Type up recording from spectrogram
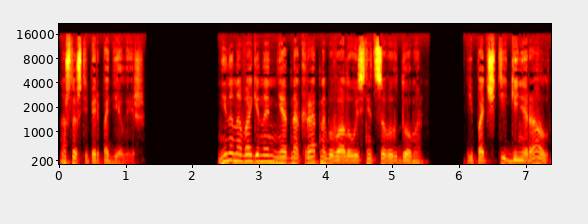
Ну что ж теперь поделаешь. Нина Навагина неоднократно бывала у Васнецовых дома, и почти генерал,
